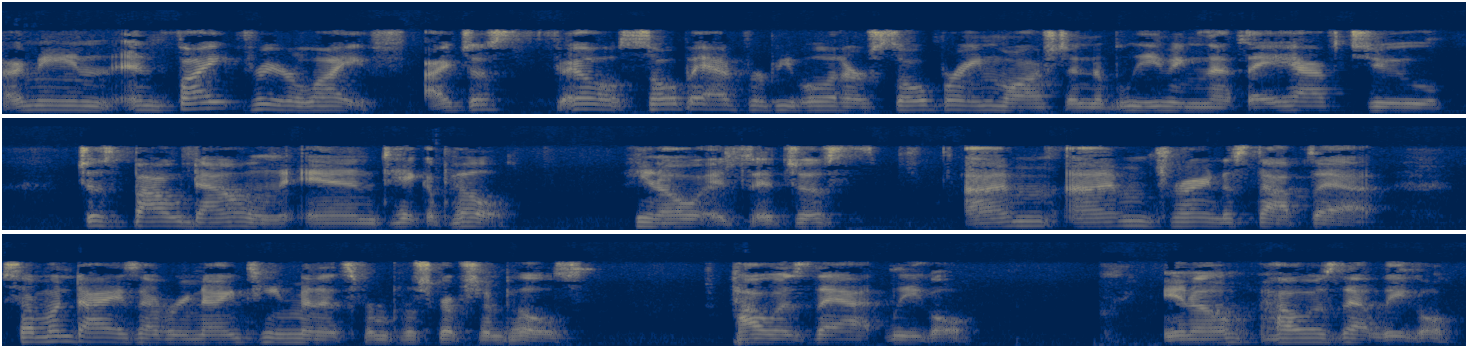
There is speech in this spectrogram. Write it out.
I mean, and fight for your life. I just feel so bad for people that are so brainwashed into believing that they have to just bow down and take a pill. You know, it's it just I'm I'm trying to stop that. Someone dies every 19 minutes from prescription pills. How is that legal? You know, how is that legal?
